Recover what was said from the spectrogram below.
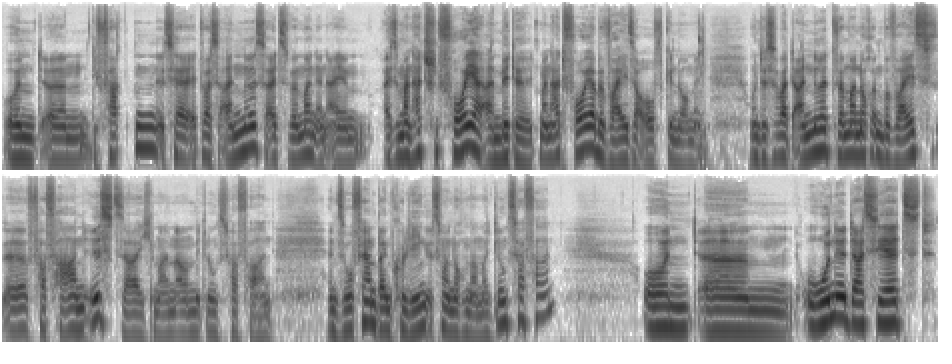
Und ähm, die Fakten ist ja etwas anderes, als wenn man in einem, also man hat schon vorher ermittelt, man hat vorher Beweise aufgenommen. Und es ist was anderes, wenn man noch im Beweisverfahren ist, sage ich mal, im Ermittlungsverfahren. Insofern beim Kollegen ist man noch im Ermittlungsverfahren. Und ähm, ohne dass jetzt,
